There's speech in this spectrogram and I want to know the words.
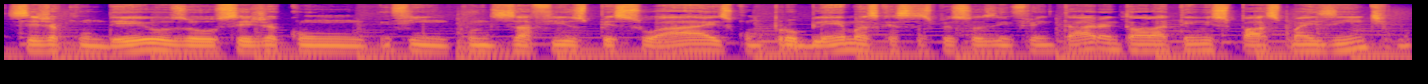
seja com Deus ou seja com, enfim, com desafios pessoais, com problemas que essas pessoas enfrentaram. Então ela tem um espaço mais íntimo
